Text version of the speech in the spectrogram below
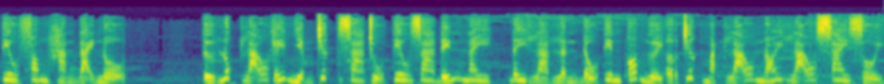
Tiêu phong hàn đại nộ từ lúc lão kế nhiệm chức gia chủ tiêu gia đến nay Đây là lần đầu tiên có người ở trước mặt lão nói lão sai rồi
